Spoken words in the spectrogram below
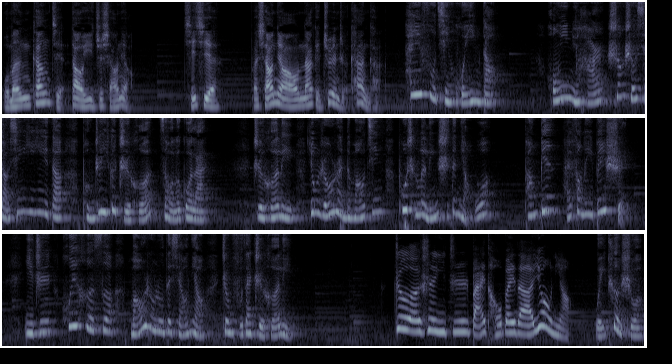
我们刚捡到一只小鸟。琪琪，把小鸟拿给志愿者看看。黑衣父亲回应道。红衣女孩双手小心翼翼地捧着一个纸盒走了过来。纸盒里用柔软的毛巾铺成了临时的鸟窝，旁边还放了一杯水。一只灰褐色、毛茸茸的小鸟正伏在纸盒里。这是一只白头杯的幼鸟，维特说。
